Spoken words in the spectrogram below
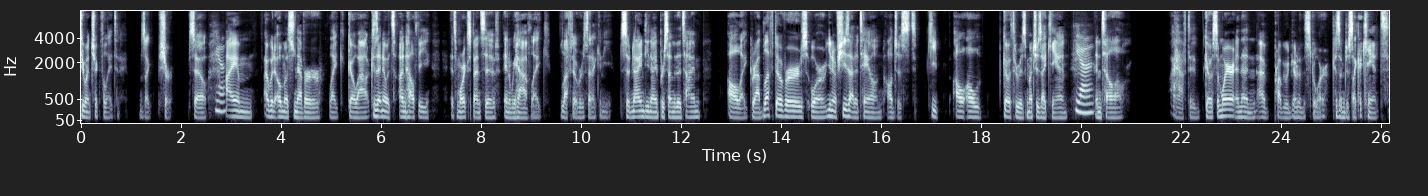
"Do you want Chick-fil-A today?" I was like, "Sure." So Yeah. I am I would almost never like go out because I know it's unhealthy, it's more expensive, and we have like leftovers that I can eat. So 99% of the time I'll like grab leftovers or you know if she's out of town, I'll just keep I'll I'll go through as much as I can yeah. until I have to go somewhere and then I probably would go to the store because I'm just like I can't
